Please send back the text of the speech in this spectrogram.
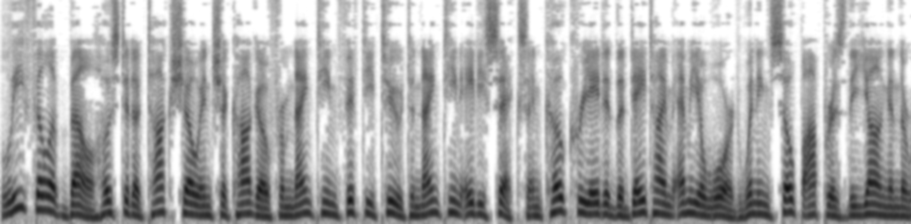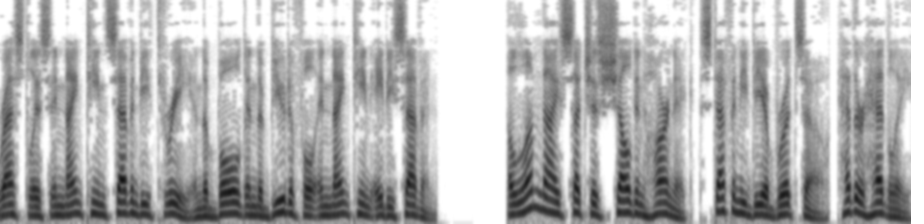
Lee Philip Bell hosted a talk show in Chicago from 1952 to 1986 and co-created the Daytime Emmy Award-winning soap operas The Young and the Restless in 1973 and The Bold and the Beautiful in 1987. Alumni such as Sheldon Harnick, Stephanie D'Abruzzo, Heather Headley,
